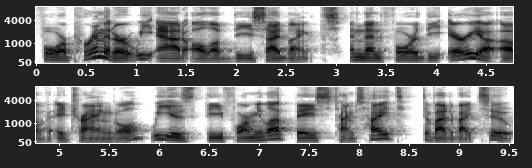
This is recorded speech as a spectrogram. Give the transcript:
For perimeter, we add all of the side lengths. And then for the area of a triangle, we use the formula base times height divided by 2,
